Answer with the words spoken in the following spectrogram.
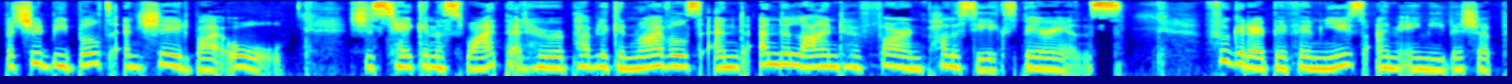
but should be built and shared by all. She's taken a swipe at her Republican rivals and underlined her foreign policy experience. For Good Hope FM News, I'm Amy Bishop.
